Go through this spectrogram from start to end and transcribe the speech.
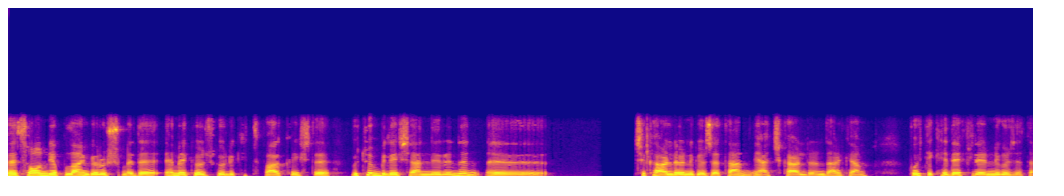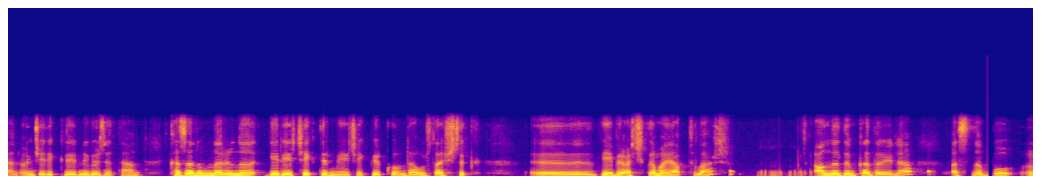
ve son yapılan görüşmede Emek Özgürlük İttifakı işte bütün bileşenlerinin e, çıkarlarını gözeten, yani çıkarlarını derken politik hedeflerini gözeten, önceliklerini gözeten, kazanımlarını geriye çektirmeyecek bir konuda uzlaştık e, diye bir açıklama yaptılar. Anladığım kadarıyla aslında bu e,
